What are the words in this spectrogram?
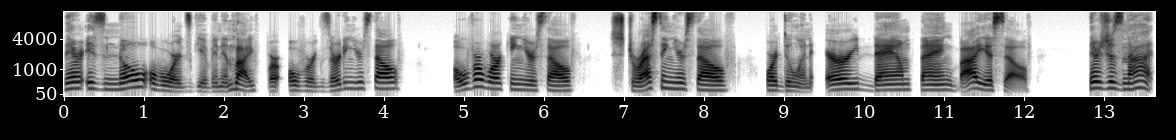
There is no awards given in life for overexerting yourself, overworking yourself, stressing yourself, or doing every damn thing by yourself. There's just not.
